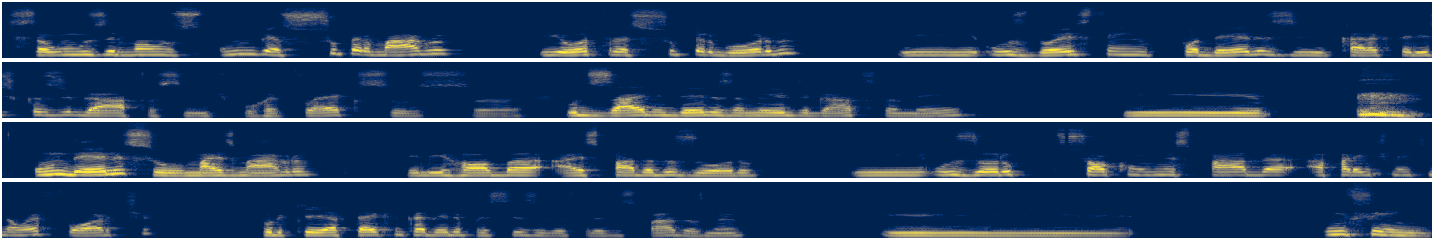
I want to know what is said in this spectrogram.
que são os irmãos, um é super magro e outro é super gordo, e os dois têm poderes e características de gato, assim, tipo reflexos. Uh, o design deles é meio de gato também. E um deles, o mais magro, ele rouba a espada do Zoro. E o Zoro só com uma espada aparentemente não é forte, porque a técnica dele precisa das três espadas, né? E enfim,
